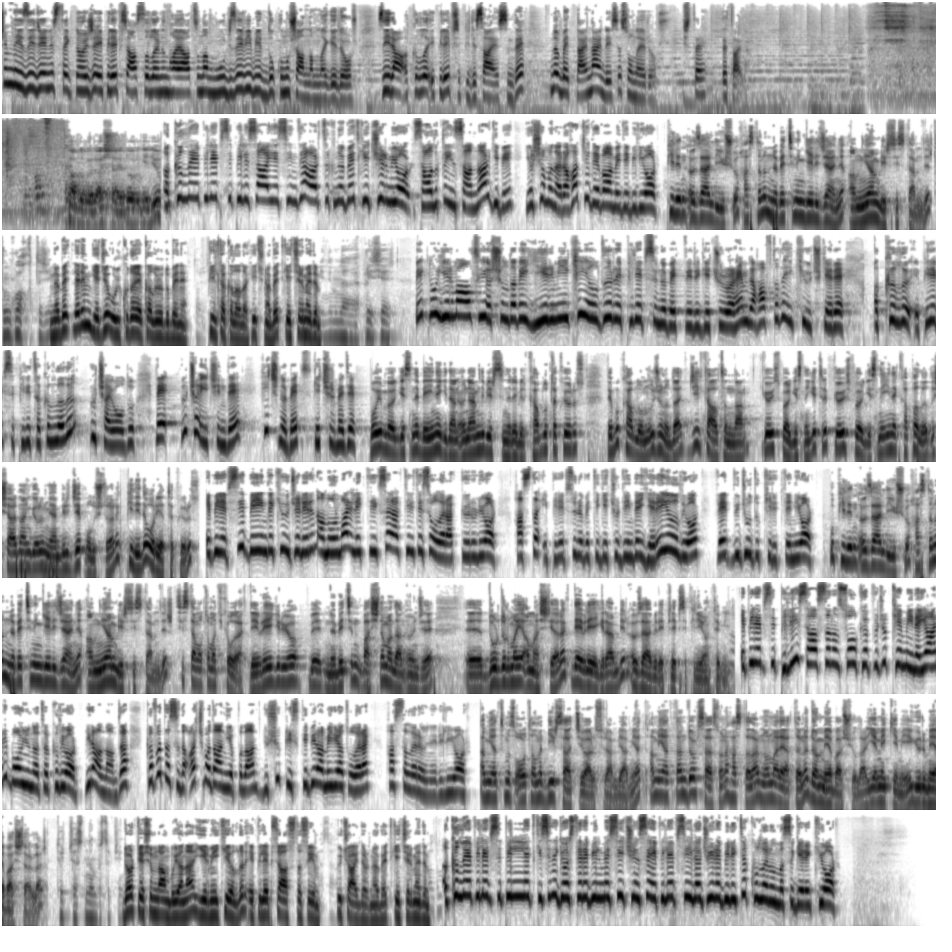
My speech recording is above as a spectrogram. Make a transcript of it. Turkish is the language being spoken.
Şimdi izleyeceğiniz teknoloji epilepsi hastalarının hayatına mucizevi bir dokunuş anlamına geliyor. Zira akıllı epilepsi pili sayesinde nöbetler neredeyse sona eriyor. İşte detaylar. Kablo böyle aşağıya doğru geliyor. Akıllı epilepsi pili sayesinde artık nöbet geçirmiyor. Sağlıklı insanlar gibi yaşamına rahatça devam edebiliyor. Pilin özelliği şu, hastanın nöbetinin geleceğini anlayan bir sistemdir. Nöbetlerim gece uykuda yakalıyordu beni. Pil takılalı hiç nöbet geçirmedim. Beknur 26 yaşında ve 22 yıldır epilepsi nöbetleri geçiriyor. Hem de haftada 2-3 kere. Akıllı epilepsi pili takılalı 3 ay oldu ve 3 ay içinde hiç nöbet geçirmedi. Boyun bölgesinde beyine giden önemli bir sinire bir kablo takıyoruz ve bu kablonun ucunu da cilt altından göğüs bölgesine getirip göğüs bölgesine yine kapalı, dışarıdan görülmeyen bir cep oluşturarak pili de oraya takıyoruz. Epilepsi beyindeki hücrelerin anormal elektriksel aktivitesi olarak görülüyor. Hasta epilepsi nöbeti geçirdiğinde yere yığılıyor ve vücudu kilitleniyor. Bu pilin özelliği şu, hastanın nöbetinin geleceğini anlayan bir sistemdir. Sistem otomatik olarak devreye giriyor ve nöbetin başlamadan önce e, durdurmayı amaçlayarak devreye giren bir özel bir epilepsi pili yöntemiyle. Epilepsi pili ise hastanın sol köprücük kemiğine yani boynuna takılıyor. Bir anlamda kafatasını açmadan yapılan düşük riskli bir ameliyat olarak hastalara öneriliyor. Ameliyatımız ortalama 1 saat civarı süren bir ameliyat. Ameliyattan 4 saat sonra hastalar normal hayatlarına dönmeye başlıyorlar. Yemek yemeye, yürümeye başlarlar. 4 yaşından basıp 4 yaşımdan bu yana 22 yıldır epilepsi hastasıyım. 3 aydır nöbet geçirmedim. Akıllı epilepsi pilinin etkisini gösterebilmesi içinse epilepsi ilacıyla birlikte kullanılması gerekiyor.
